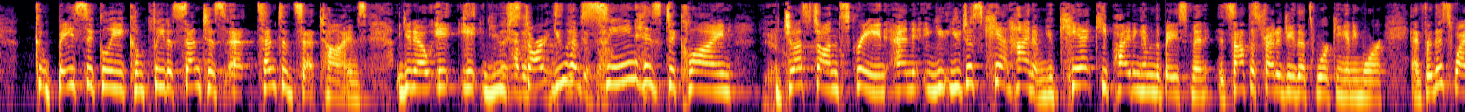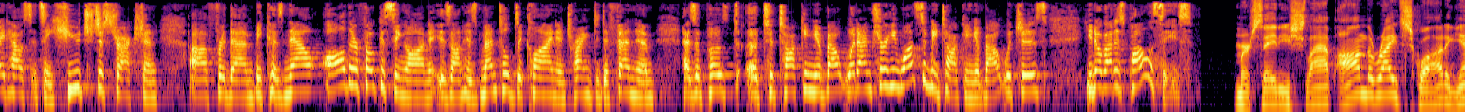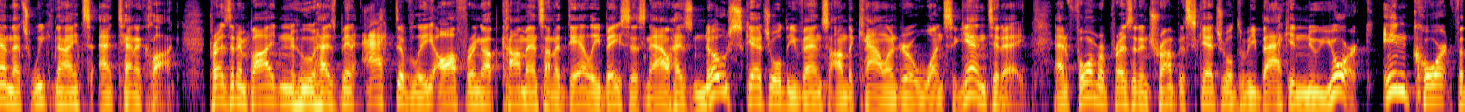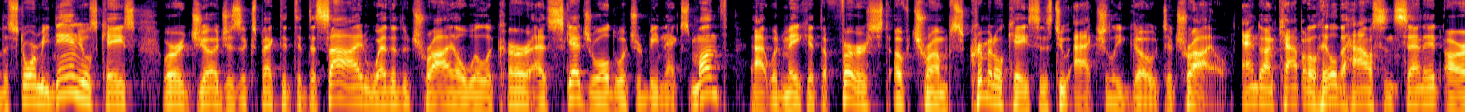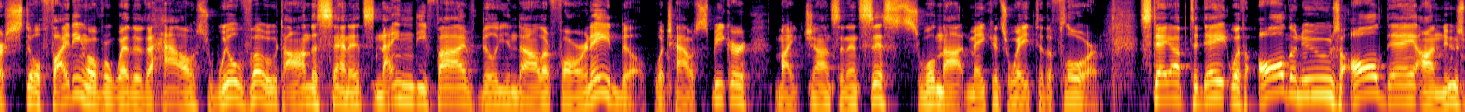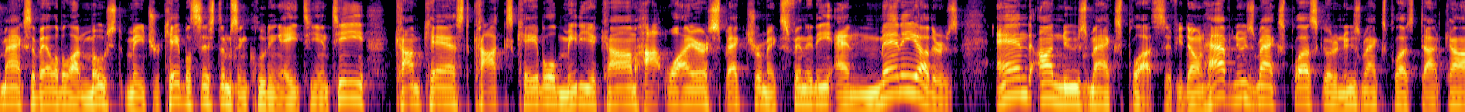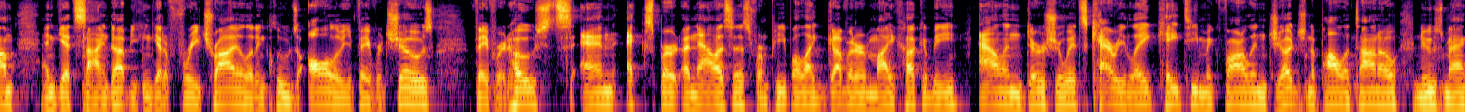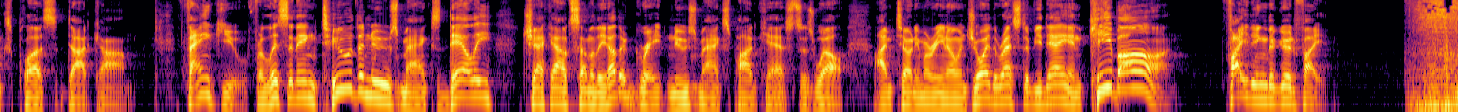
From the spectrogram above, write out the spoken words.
basically complete a sentence at, sentence at times. You know, it, it you haven't start, you have sneakers now. seen his decline just on screen, and you, you just can't hide him. You can't keep hiding him in the basement. It's not the strategy that's working anymore. And for this White House, it's a huge distraction uh, for them because now all they're focusing on is on his mental decline and trying to defend him, as opposed uh, to talking about what I'm sure he wants to be talking about, which is, you know, about his policies. Mercedes Schlapp on the right squad. Again, that's weeknights at 10 o'clock. President Biden, who has been actively offering up comments on a daily basis now, has no scheduled events on the calendar once again today. And former President Trump is scheduled to be back in New York in court for the Stormy Daniels case, where a judge is expected to decide whether the trial will occur as scheduled, which would be next month. That would make it the first of Trump's criminal cases to actually go to trial. And on Capitol Hill, the House and Senate are still fighting over whether the House will vote on the Senate's $95 billion foreign aid bill, which House Speaker Mike Johnson insists will not make its way to the floor. Stay up to date with all the news all day on Newsmax, available on most major cable systems, including AT&T, Comcast, Cox Cable, MediaCom, Hotwire, Spectrum, Xfinity, and many others, and on Newsmax Plus. If you don't have Newsmax Plus, go to newsmaxplus.com and get signed up. You can get a free trial. It includes all of your favorite shows, favorite hosts, and expert analysis from people like Governor Mike Huckabee, Alan Dershowitz, Kari Lake, KT McFarland, Judge Napolitano, newsmaxplus.com. Thank you for listening to the Newsmax Daily. Check out some of the other great Newsmax podcasts as well. I'm Tony Marino. Enjoy the rest of your day and keep on fighting the good fight.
